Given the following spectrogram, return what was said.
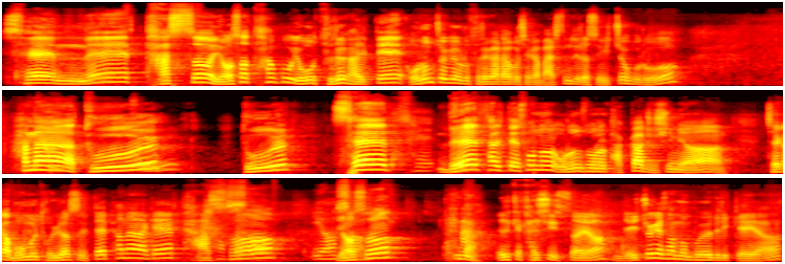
셋, 넷, 다섯, 여섯 하고 요 들어갈 때 오른쪽으로 들어가라고 제가 말씀드렸어요. 이쪽으로. 하나, 둘, 둘, 셋, 셋. 넷 할 때 손을 오른손을 바꿔 주시면 제가 몸을 돌렸을 때 편하게 다섯, 여섯. 여섯, 하나 이렇게 갈 수 있어요. 이제 이쪽에서 한번 보여 드릴게요.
